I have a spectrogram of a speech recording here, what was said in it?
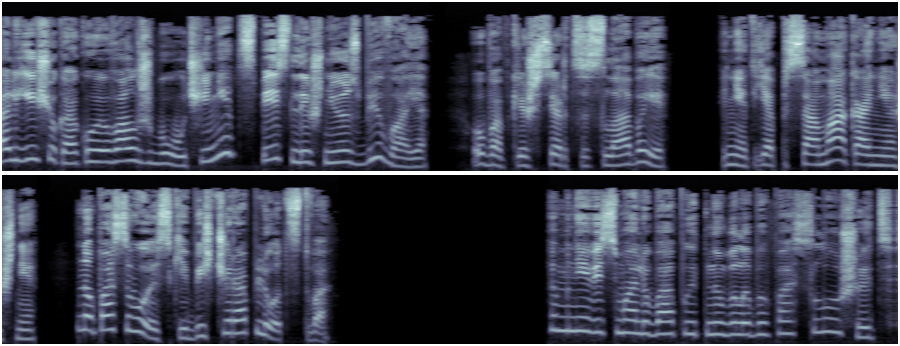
аль еще какую волшбу учинит, спесь лишнюю сбивая. У бабки ж сердце слабое. Нет, я сама, конечно, но по-свойски, без чероплетства. Мне весьма любопытно было бы послушать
